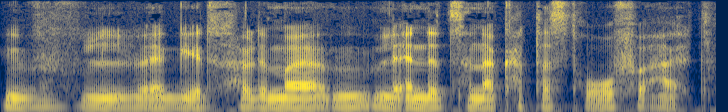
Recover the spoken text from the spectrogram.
geht es halt immer, endet es in einer Katastrophe halt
